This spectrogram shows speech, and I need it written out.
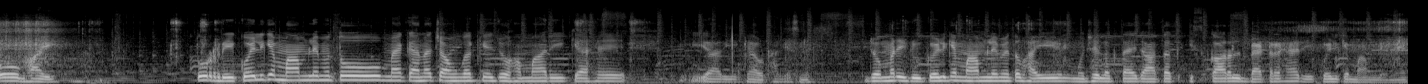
ओ भाई। तो रिकॉइल के मामले में तो मैं कहना चाहूँगा कि जो हमारी क्या है, यार ये क्या उठा लिया इसमें जो हमारी रिकॉइल के मामले में तो भाई मुझे लगता है जहाँ तक स्कारल बेटर है रिकॉइल के मामले में।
